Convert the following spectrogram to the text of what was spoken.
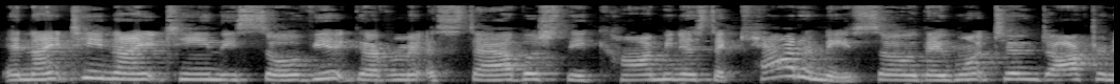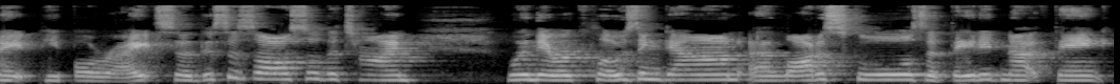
in 1919, the Soviet government established the Communist Academy. So they want to indoctrinate people, right? So this is also the time when they were closing down a lot of schools that they did not think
